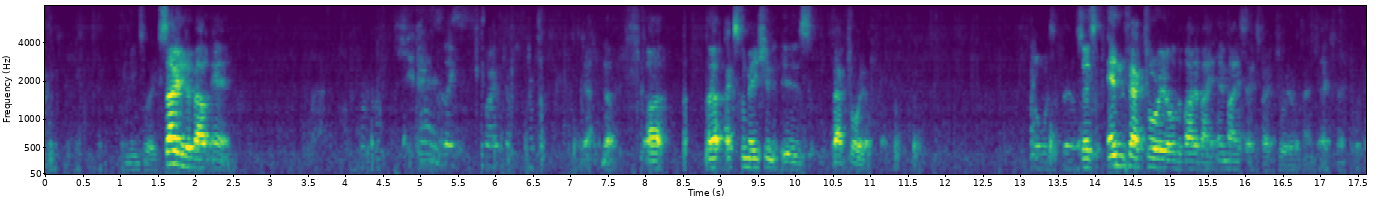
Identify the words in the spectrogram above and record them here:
point? It means we're excited about n. It's like five times. Yeah, no. Uh, the exclamation is factorial. Oh, what's it there? So it's n factorial divided by n minus x factorial times x factorial.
